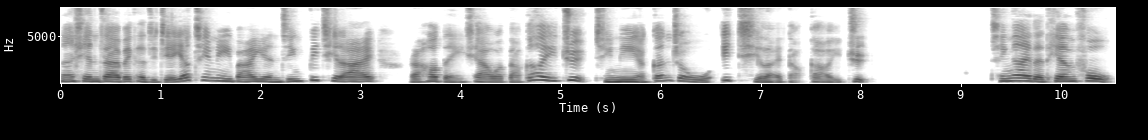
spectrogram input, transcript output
那现在贝克姐姐邀请你把眼睛闭起来，然后等一下我祷告一句，请你也跟着我一起来祷告一句。亲爱的天父，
